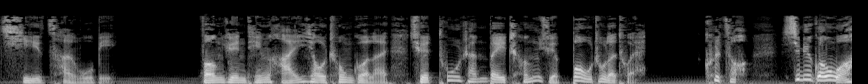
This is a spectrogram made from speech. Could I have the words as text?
凄惨无比。冯运婷还要冲过来，却突然被程雪抱住了腿。“快走，先别管我！”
